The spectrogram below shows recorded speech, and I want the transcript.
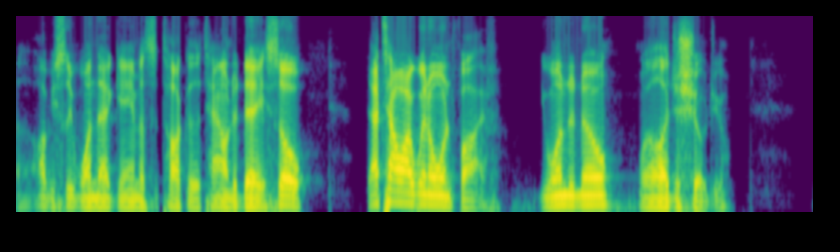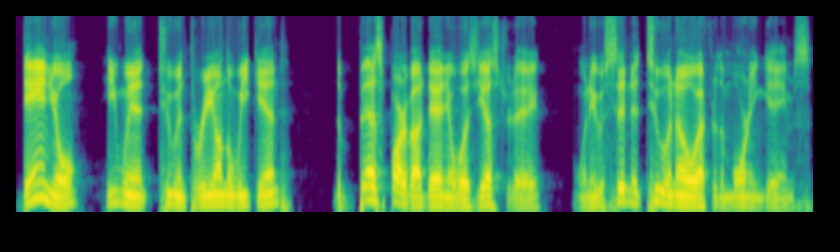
uh, obviously won that game. That's the talk of the town today. So that's how I went 0 5. You wanted to know? Well, I just showed you. Daniel, he went 2 and 3 on the weekend. The best part about Daniel was yesterday when he was sitting at 2 and 0 after the morning games.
